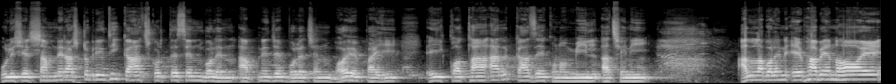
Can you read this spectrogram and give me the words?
পুলিশের সামনে রাষ্ট্রবিরোধী কাজ করতেছেন বলেন, আপনি যে বলেছেন, ভয় পাই। এই কথা আর কাজে কোনো মিল আছেনি। আল্লাহ বলেন, এভাবে নয়।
